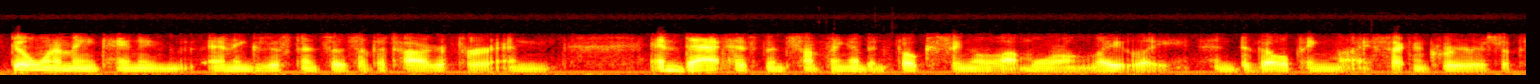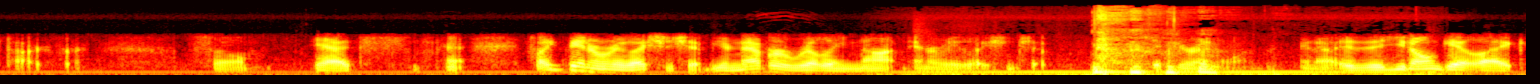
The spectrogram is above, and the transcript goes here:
still want to maintain an existence as a photographer, and and that has been something I've been focusing a lot more on lately, and developing my second career as a photographer. So yeah, it's it's like being in a relationship. You're never really not in a relationship if you're in one. You know, you don't get like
